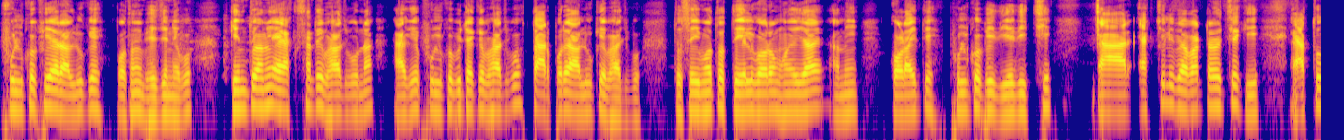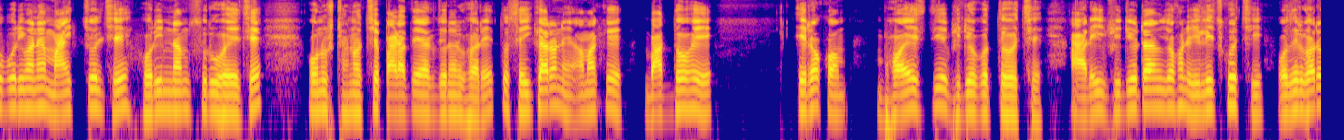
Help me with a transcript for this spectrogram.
ফুলকপি আর আলুকে প্রথমে ভেজে নেব। কিন্তু আমি একসাথে ভাজবো না। আগে ফুলকপিটাকে ভাজবো, তারপরে আলুকে ভাজবো। তো সেই মতো তেল গরম হয়ে যায়। আমি কড়াইতে ফুলকপি দিয়ে দিচ্ছি। আর অ্যাকচুয়ালি ব্যাপারটা হচ্ছে কি, এত পরিমাণে মাইক চলছে, হরির নাম শুরু হয়েছে। অনুষ্ঠান হচ্ছে পাড়াতে একজনের ঘরে। তো সেই কারণে আমাকে বাধ্য হয়ে এরকম ভয়েস দিয়ে ভিডিও করতে হচ্ছে। আর এই ভিডিওটা আমি যখন রিলিজ করছি, ওদের ঘরে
